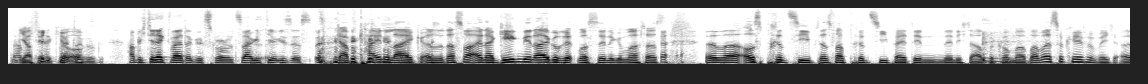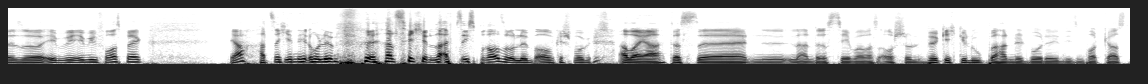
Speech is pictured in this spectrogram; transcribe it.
Da ja, finde ich weiter, Habe ich direkt weitergescrollt, sage ich dir, wie es ist. Gab kein Like, also das war einer gegen den Algorithmus, den du gemacht hast. War aus Prinzip, das war Prinzip halt, den, den ich da abbekommen habe, aber ist okay für mich. Also Emil, Emil Forsberg ja, hat sich in den Olymp, hat sich in Leipzigs Brause-Olymp aufgeschwungen. Aber ja, das ist äh, ein anderes Thema, was auch schon wirklich genug behandelt wurde in diesem Podcast.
